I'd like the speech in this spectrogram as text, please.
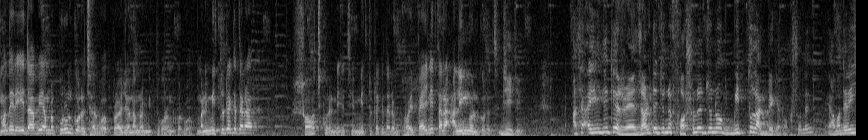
আমাদের এই দাবি আমরা পূরণ করে ছাড়বো প্রয়োজন আমরা মৃত্যুবরণ করব। মানে মৃত্যুটাকে তারা সহজ করে নিয়েছে মৃত্যুটাকে তারা ভয় পায়নি তারা আলিঙ্গন করেছে। জি জি। আচ্ছা এই যে- যে রেজাল্টের জন্য ফসলের জন্য মৃত্যু লাগবে কেন? আসলে আমাদের এই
